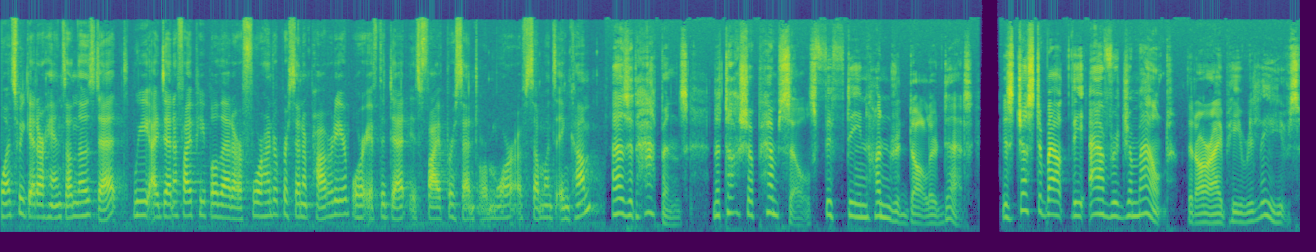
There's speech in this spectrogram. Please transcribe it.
Once we get our hands on those debts, we identify people that are 400% of poverty or if the debt is 5% or more of someone's income. As it happens, Natasha Pemsel's $1,500 debt is just about the average amount that RIP relieves.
